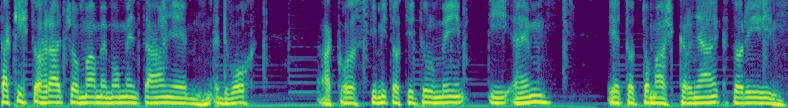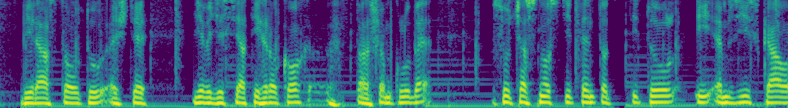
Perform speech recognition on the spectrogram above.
Takýchto hráčov máme momentálne dvoch, ako s týmito titulmi IM. Je to Tomáš Krňan, ktorý vyrástol tu ešte 90. rokoch v našom klube. V súčasnosti tento titul IM získal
